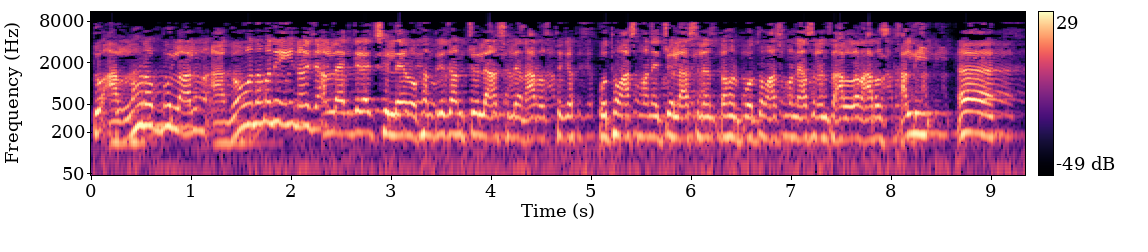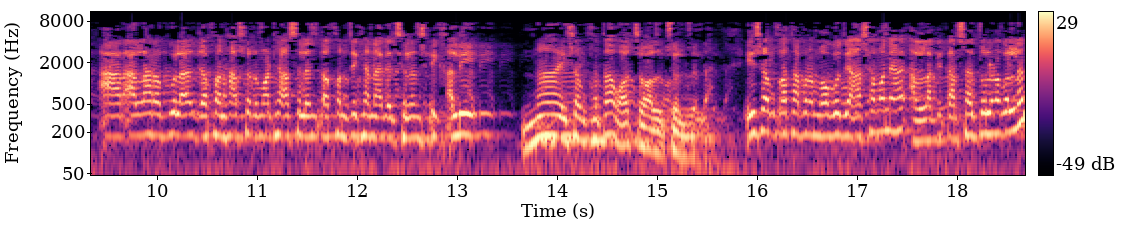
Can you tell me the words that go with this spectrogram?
তো আল্লাহ রব্বুল আলম আগমন মানে এই নয় যে আল্লাহ এক জায়গায় ছিলেন, ওখান থেকে যখন চলে আসলেন আরস থেকে প্রথম আসমানে চলে আসলেন, তখন প্রথম আসমানে আসলেন তো আল্লাহর আরস খালি হ্যাঁ? আর আল্লাহ রব্বুল আলম যখন হাসর মাঠে আসলেন, তখন যেখানে আগে ছিলেন সেই খালি। না, এইসব কথা অচল চলবে না। এইসব কথা আপনার মগজে আসা মানে আল্লাহকে কার সাথে তুলনা করলেন?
